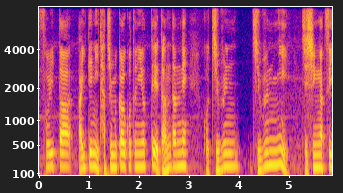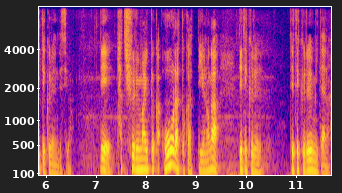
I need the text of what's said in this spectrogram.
そういった相手に立ち向かうことによってだんだんねこう自分自分に自信がついてくるんですよ。で立ち振る舞いとかオーラとかっていうのが出てくる出てくるみたいな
